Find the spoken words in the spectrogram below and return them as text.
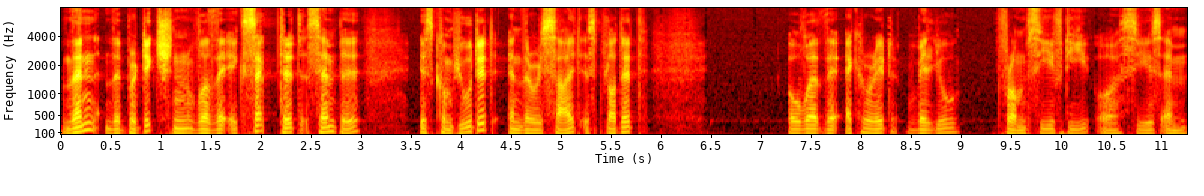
Then the prediction for the accepted sample is computed and the result is plotted over the accurate value from CFD or CSM.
